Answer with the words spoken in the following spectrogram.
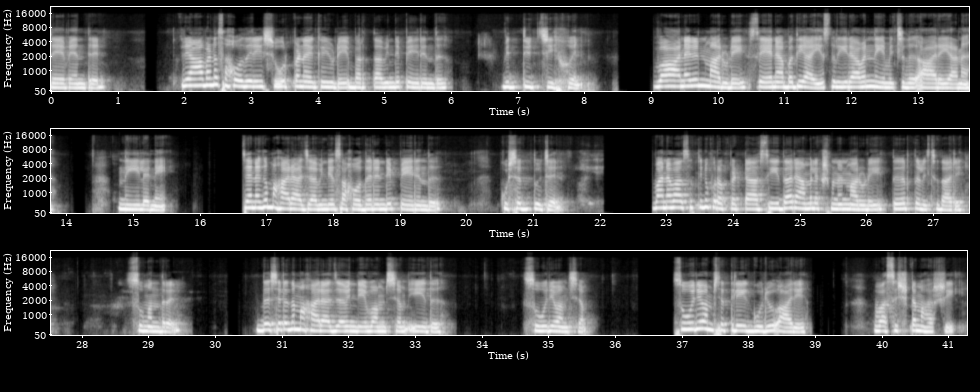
ദേവേന്ദ്രൻ. രാവണ സഹോദരി ശൂർപ്പണേഖയുടെ ഭർത്താവിന്റെ പേരെന്ത്? വിദ്യുജിഹ്വൻ വാനരന്മാരുടെ സേനാപതിയായി ശ്രീരാമൻ നിയമിച്ചത് ആരെയാണ്? നീലനെ. ജനക മഹാരാജാവിന്റെ സഹോദരന്റെ പേരെന്ത്? കുശധ്വജൻ. വനവാസത്തിനു പുറപ്പെട്ട സീതാരാമലക്ഷ്മണന്മാരുടെ തേർത്തെളിച്ചതാര് സുമന്ത്രൻ. ദശരഥ മഹാരാജാവിന്റെ വംശം ഏത്? സൂര്യവംശം. സൂര്യവംശത്തിലെ ഗുരു ആര്? വസിഷ്ഠ മഹർഷി.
